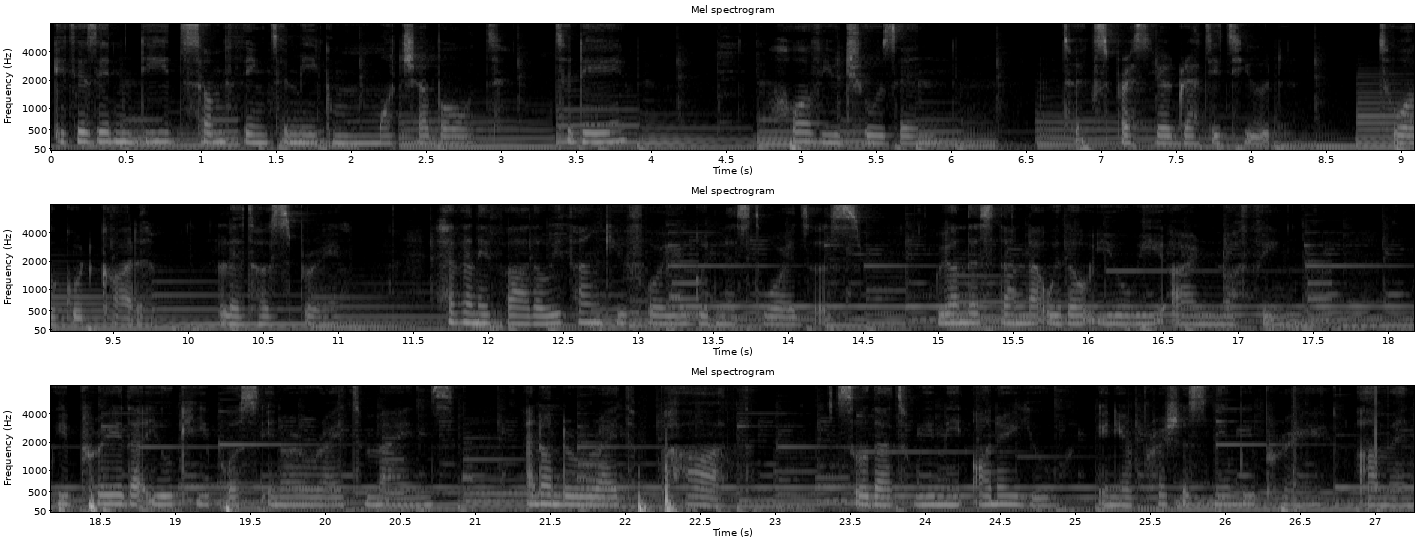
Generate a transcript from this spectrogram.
It is indeed something to make much about. Today, how have you chosen to express your gratitude to our good God? Let us pray. Heavenly Father, we thank you for your goodness towards us. We understand that without you, we are nothing. We pray that you'll keep us in our right minds and on the right path so that we may honor you. In your precious name we pray. Amen.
